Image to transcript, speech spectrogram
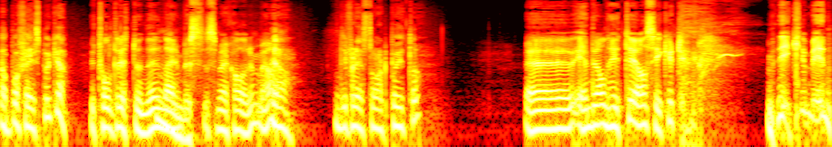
ja på Facebook, ja. De 1200-1300 nærmeste, som jeg kaller dem. ja. De fleste har vært på hytta? Eh, en eller annen hytte, ja, sikkert. Men ikke min.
